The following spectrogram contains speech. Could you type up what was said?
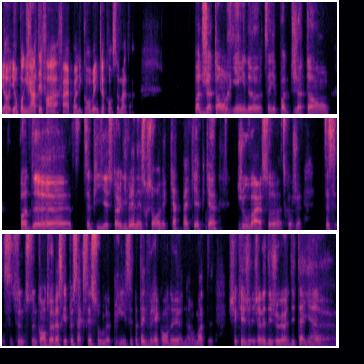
ils n'ont pas grand effort à faire pour aller convaincre le consommateur. Pas de jetons, rien. Là. Il n'y a pas de jetons, pas de. C'est un livret d'instruction avec quatre paquets. Puis quand j'ai ouvert ça, en tout cas, c'est une, controverse qui est plus axée sur le prix. C'est peut-être vrai qu'on a une augmentation. Je sais que j'avais déjà eu un détaillant euh,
